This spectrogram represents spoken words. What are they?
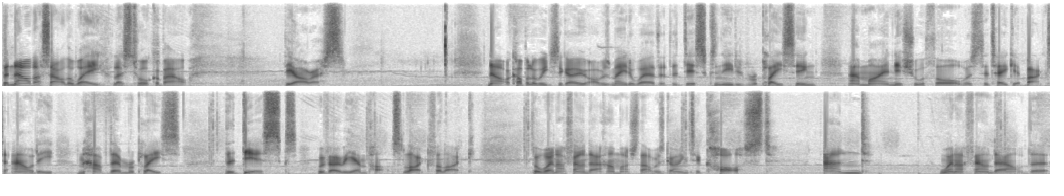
But now that's out of the way, let's talk about the RS. Now, a couple of weeks ago, I was made aware that the discs needed replacing, and my initial thought was to take it back to Audi and have them replace the discs with OEM parts, like for like. But when I found out how much that was going to cost, and when I found out that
